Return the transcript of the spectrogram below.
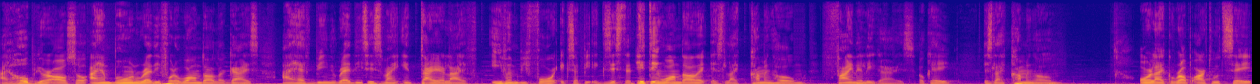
I hope you're also, I am born ready for the $1 guys. I have been ready since my entire life, even before XRP existed. Hitting $1 is like coming home. Finally guys, okay? It's like coming home. Or like Rob Art would say,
